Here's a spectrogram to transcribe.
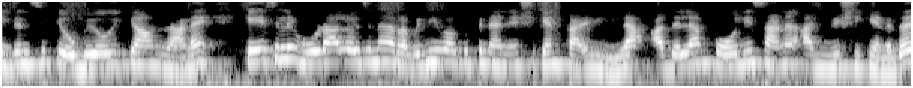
ഏജൻസിക്ക് ഉപയോഗിക്കാവുന്നതാണ്. കേസിലെ ഗൂഢാലോചന റവന്യൂ വകുപ്പിന് അന്വേഷിക്കാൻ കഴിയില്ല. അതെല്ലാം പോലീസാണ് അന്വേഷിക്കേണ്ടത്.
